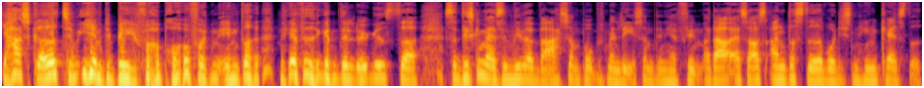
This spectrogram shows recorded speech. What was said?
jeg har skrevet til IMDb for at prøve at få den ændret, men jeg ved ikke, om det lykkedes, så, så det skal man altså lige være varsom på, hvis man læser om den her film. Og der er altså også andre steder, hvor de sådan henkastet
